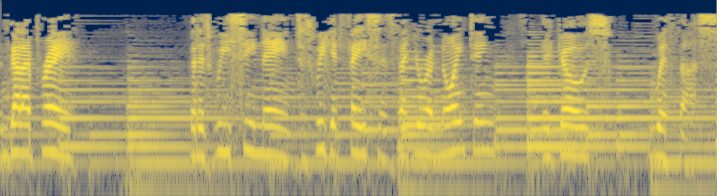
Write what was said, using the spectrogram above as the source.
And God, I pray that as we see names, as we get faces, that your anointing, it goes with us.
